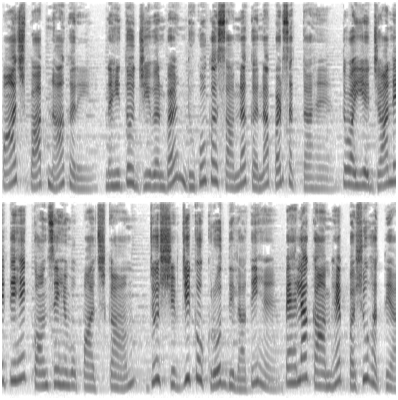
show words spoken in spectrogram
पाँच पाप ना करें, नहीं तो जीवन भर दुखों का सामना करना पड़ सकता है। तो आइए जान लेते हैं कौन से हैं वो पाँच काम जो शिव जी को क्रोध दिलाते हैं। पहला काम है पशु हत्या।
